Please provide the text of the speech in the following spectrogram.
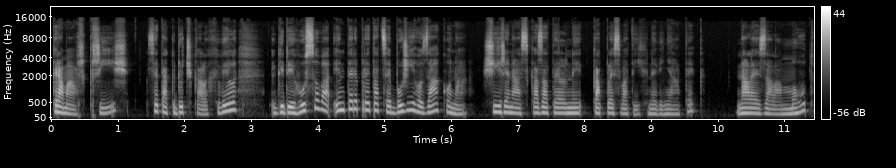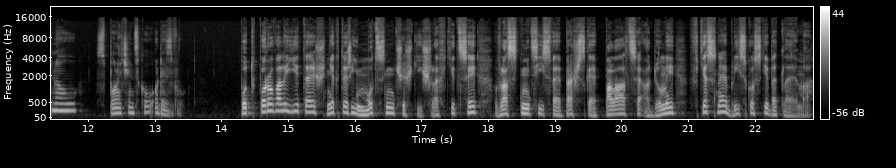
Kramář Kříž se tak dočkal chvil, kdy Husova interpretace božího zákona, šířená z kazatelny kaple svatých nevinátek, nalézala mohutnou společenskou odezvu. Podporovali ji též někteří mocní čeští šlechtici, vlastnící své pražské paláce a domy v těsné blízkosti Betléma.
